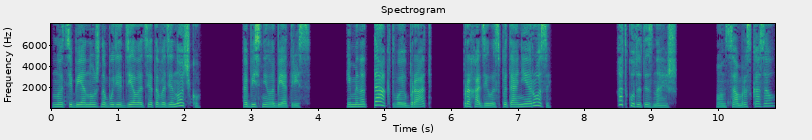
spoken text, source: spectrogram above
«Но тебе нужно будет делать это в одиночку», — объяснила Беатрис. «Именно так твой брат проходил испытание Розы». «Откуда ты знаешь?» Он сам рассказал.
